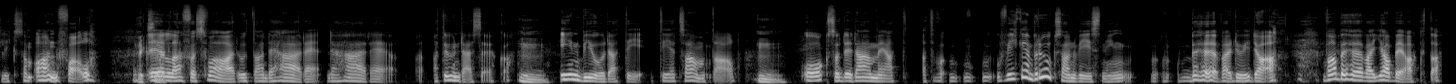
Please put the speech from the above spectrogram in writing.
liksom anfall Exakt. eller försvar, utan det här är, det här är att undersöka. Mm. Inbjuda till, till ett samtal. Mm. Och också det där med att, att vilken bruksanvisning behöver du idag? Vad behöver jag beakta?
